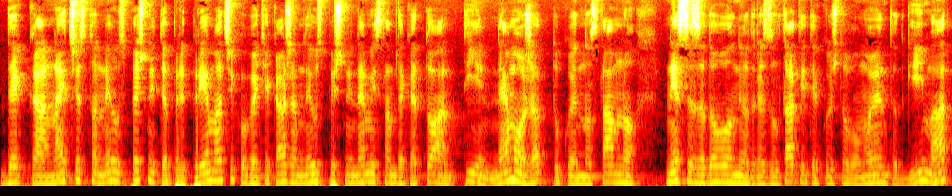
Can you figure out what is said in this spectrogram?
дека најчесто неуспешните предприемачи, кога ќе кажам неуспешни, не мислам дека тоа тие не можат, туку едноставно не се задоволни од резултатите кои што во моментот ги имаат,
